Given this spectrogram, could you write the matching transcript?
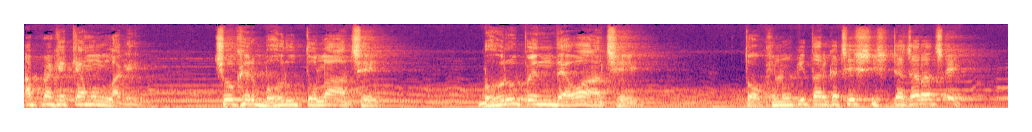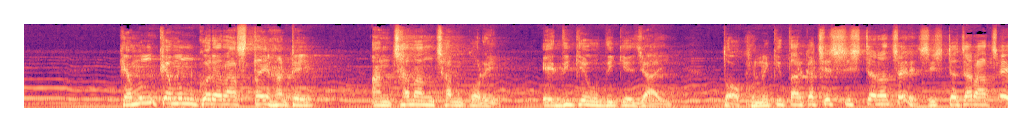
আপনাকে কেমন লাগে? চোখের ভরু তোলা আছে, ভরু পেন দেওয়া আছে, তখনও কি তার কাছে শিষ্টাচার আছে? কেমন কেমন করে রাস্তায় হাঁটে, আনছান আনছান করে, এদিকে ওদিকে যায় তখনও কি তার কাছে শিষ্টার আছে শিষ্টাচার আছে?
